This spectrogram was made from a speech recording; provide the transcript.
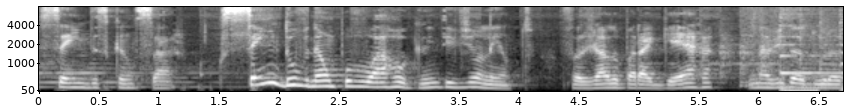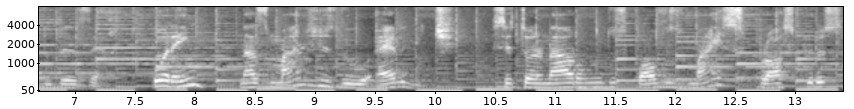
sem descansar sem dúvida é um povo arrogante e violento, forjado para a guerra e na vida dura do deserto. Porém, nas margens do Ergit, se tornaram um dos povos mais prósperos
